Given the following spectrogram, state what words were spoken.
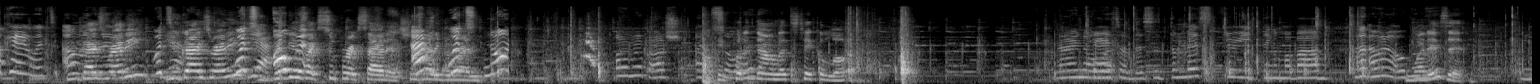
Okay, let's You guys ready? What's You it- guys ready? what's Yeah. open- like super excited. She's not even ready. not? Oh my gosh. I'm Okay, so put it down. Let's take a look. Now I know what so this is the mystery thingamabob. I'm gonna open What is it? Yeah,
